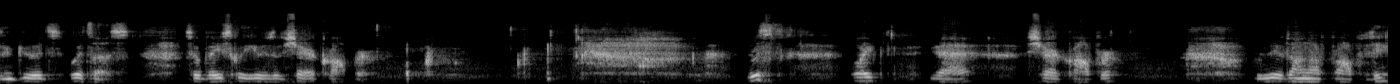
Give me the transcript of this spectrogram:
and goods with us. So basically, he was a sharecropper. This white guy, sharecropper, who lived on our property,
